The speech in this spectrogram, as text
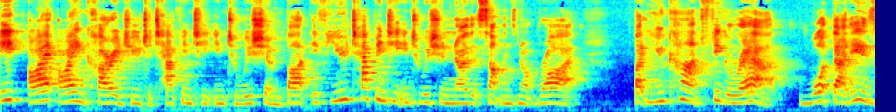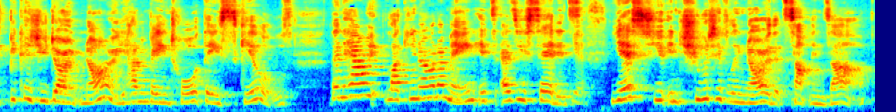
it. I, I encourage you to tap into your intuition, but if you tap into your intuition, know that something's not right, but you can't figure out what that is because you don't know. You haven't been taught these skills. Then how? Like you know what I mean? It's as you said. It's Yes. yes, you intuitively know that something's up.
